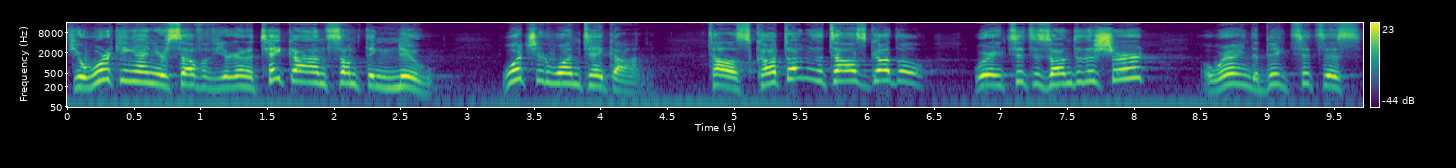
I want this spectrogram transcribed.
if you're working on yourself, if you're going to take on something new, what should one take on? Talus katan or the talus gadol? Wearing tzitzis under the shirt or wearing the big tzitzis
